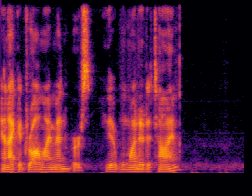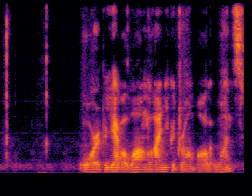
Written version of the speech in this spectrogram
And I could draw my members either one at a time or if you have a long line you could draw them all at once.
